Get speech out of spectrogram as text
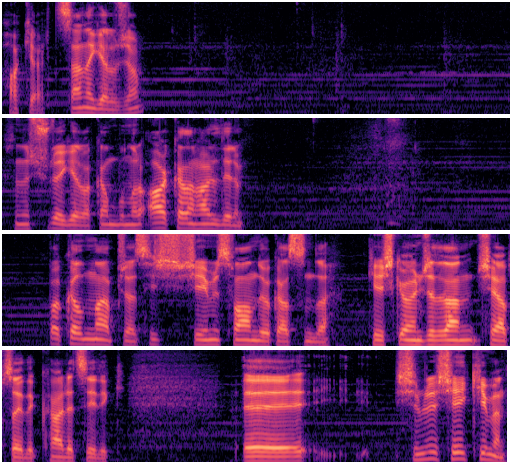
Hakert sen de gel hocam. De şuraya gel bakalım bunları arkadan halledelim. Bakalım ne yapacağız. Hiç şeyimiz falan da yok aslında. Keşke önceden şey yapsaydık, halletseydik. Ee, şimdi şey kimin?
